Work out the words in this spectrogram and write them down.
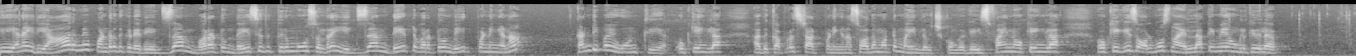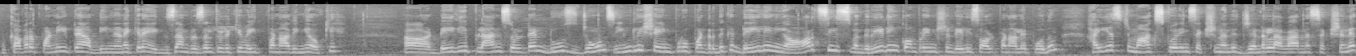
இது ஏன்னா இது யாருமே பண்ணுறது கிடையாது. எக்ஸாம் வரட்டும். தயவுசெய்து திரும்பவும் சொல்கிறேன் எக்ஸாம் டேட் வரட்டும். வெயிட் பண்ணீங்கன்னா கண்டிப்பாக ஓன் கிளியர் ஓகேங்களா அதுக்கப்புறம் ஸ்டார்ட் பண்ணிங்கன்னா ஸோ அதை மட்டும் மைண்டில் வச்சுக்கோங்க கைஸ் ஃபைன் ஓகேங்களா ஓகே கைஸ் ஆல்மோஸ்ட் நான் எல்லாத்தையுமே உங்களுக்கு இதில் கவர் பண்ணிட்டேன் அப்படின்னு நினைக்கிறேன். எக்ஸாம் ரிசல்ட் வரைக்கும் வெயிட் பண்ணாதீங்க ஓகே டெய்லி பிளான் சொல்லிட்டேன். டூஸ் ஜோன்ஸ் இங்கிலீஷை இம்ப்ரூவ் பண்ணுறதுக்கு டெய்லி நீங்கள் ஆர்சிஸ் வந்து ரீடிங் காம்ப்ரிஹென்ஷன் டெய்லி சால்வ் பண்ணாலே போதும். ஹையஸ்ட் மார்க் ஸ்கோரிங் செக்ஷன் வந்து ஜென்ரல் அவேர்னஸ் செக்ஷனு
